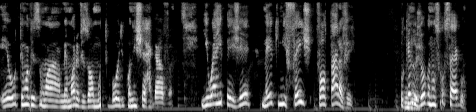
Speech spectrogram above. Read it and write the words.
eu tenho uma, visão, uma memória visual muito boa de quando enxergava. E o RPG meio que me fez voltar a ver. Porque uhum. no jogo eu não sou cego.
